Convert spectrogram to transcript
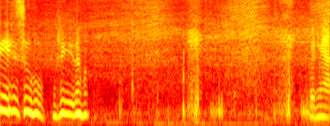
ที่สูบที่นอนเป็นไง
